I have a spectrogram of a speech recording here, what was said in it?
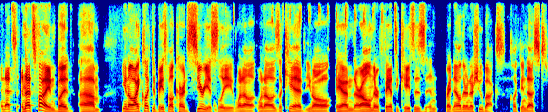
and that's and that's fine. But, um, you know, I collected baseball cards seriously when I when I was a kid, you know, and they're all in their fancy cases, and right now they're in their shoebox collecting dust.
